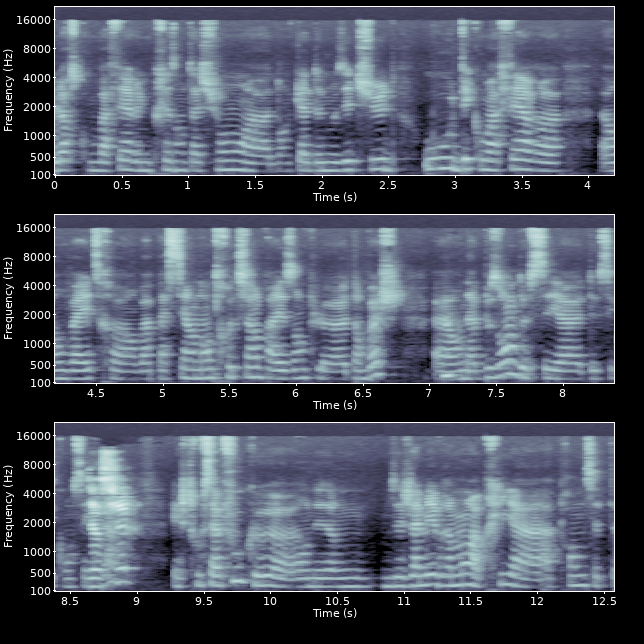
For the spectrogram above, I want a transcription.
lorsqu'on va faire une présentation dans le cadre de nos études, ou dès qu'on va faire, on va être, on va passer un entretien par exemple d'embauche, on a besoin de ces, de ces conseils. Bien sûr. Et je trouve ça fou qu'on ne nous ait jamais vraiment appris à, à prendre cette,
